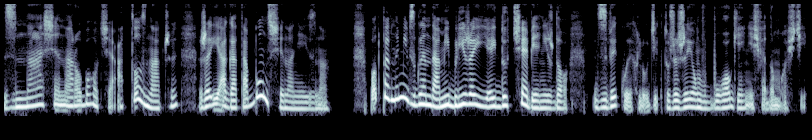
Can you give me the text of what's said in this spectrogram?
zna się na robocie, a to znaczy, że i Agata Bunc się na niej zna. Pod pewnymi względami bliżej jej do ciebie niż do zwykłych ludzi, którzy żyją w błogiej nieświadomości.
